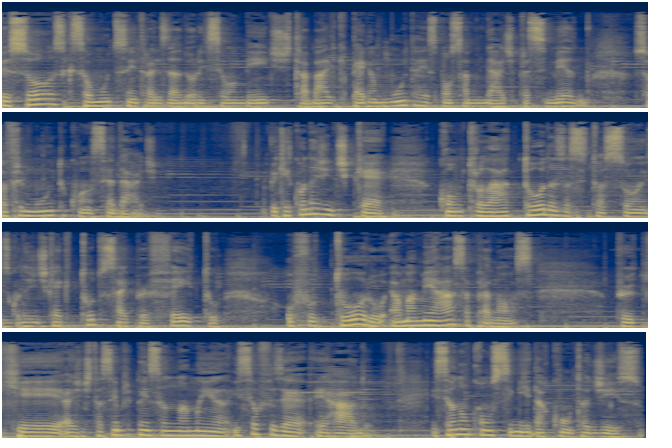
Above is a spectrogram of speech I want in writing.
pessoas que são muito centralizadoras em seu ambiente de trabalho, que pegam muita responsabilidade para si mesmo, sofre muito com ansiedade. Porque quando a gente quer controlar todas as situações, quando a gente quer que tudo saia perfeito, o futuro é uma ameaça para nós. Porque a gente está sempre pensando no amanhã, e se eu fizer errado? E se eu não conseguir dar conta disso?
